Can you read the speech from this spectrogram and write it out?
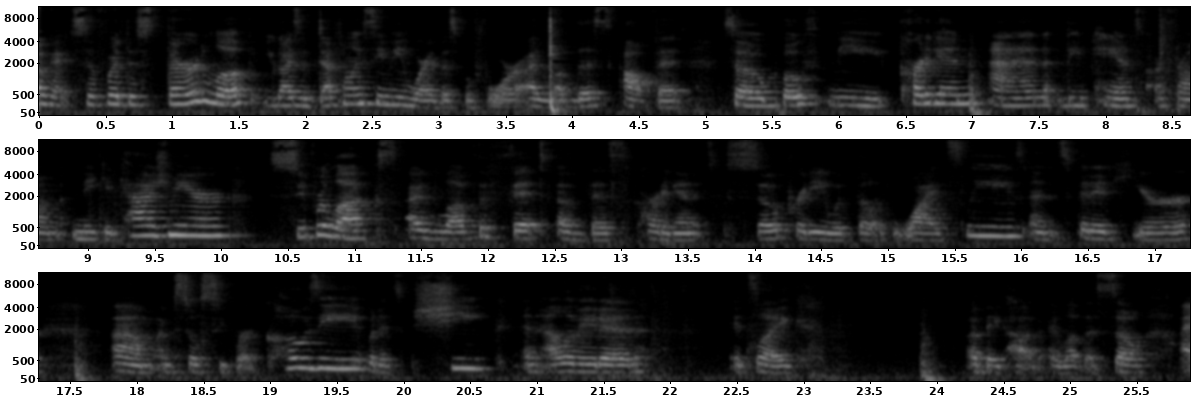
Okay, so for this third look, you guys have definitely seen me wear this before. I love this outfit. So both the cardigan and the pants are from Naked Cashmere, super luxe. I love the fit of this cardigan. It's so pretty with the like wide sleeves and it's fitted here. Um, I'm still super cozy, but it's chic and elevated. It's like a big hug. I love this. So I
